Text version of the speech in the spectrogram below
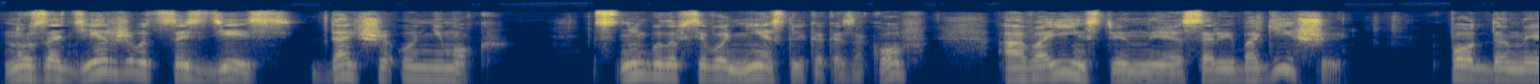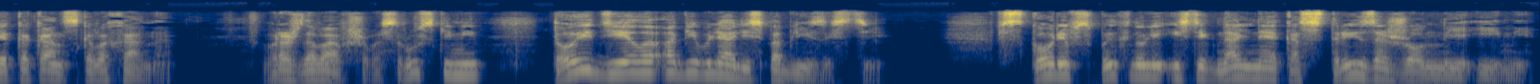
Но задерживаться здесь дальше он не мог. С ним было всего несколько казаков, а воинственные сары-багиши, подданные Каканского хана, враждовавшего с русскими, то и дело объявлялись поблизости. Вскоре вспыхнули и сигнальные костры, зажженные ими.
